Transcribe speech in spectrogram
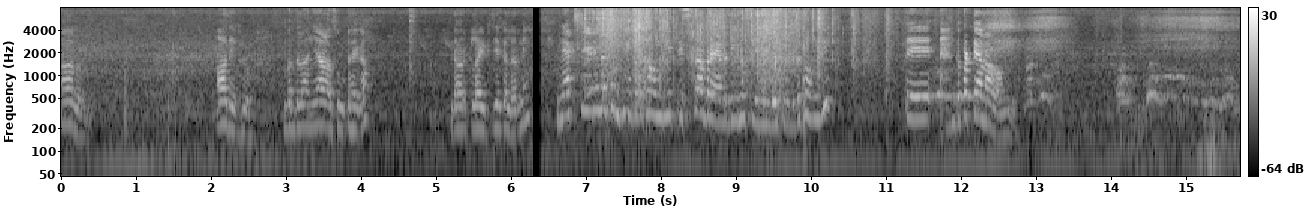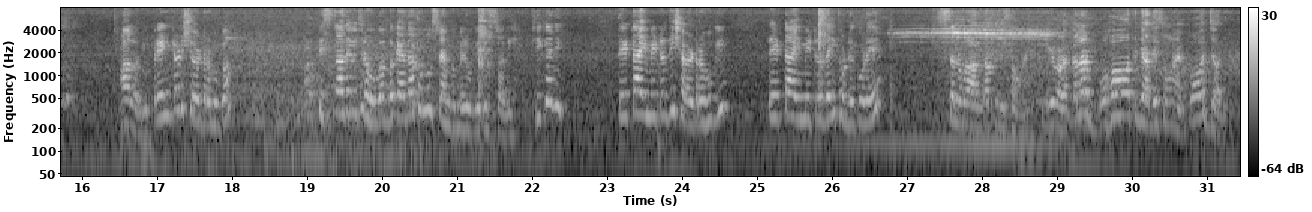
ਆ ਲੋ ਜੀ। ਆ ਦੇਖ ਲਓ। ਬੱਦਲਾਂ ਜਿਹਾ ਵਾਲਾ ਸੂਟ ਹੈਗਾ। ਡਾਰਕ ਲਾਈਟ ਜਿਹੇ ਕਲਰ ਨੇ। ਨੈਕਸਟ ਜਿਹੜੇ ਮੈਂ ਤੁਹਾਨੂੰ ਸੂਟ ਦਿਖਾਉਂਗੀ ਟਿਸਟਾ ਬ੍ਰਾਂਡ ਦੀ ਮਸਲੀਨ ਦੇ ਸੂਟ ਦਿਖਾਉਂਗੀ ਤੇ ਦੁਪੱਟਿਆਂ ਨਾਲ ਆਉਂਗੀ। ਆ ਲੋ ਜੀ ਪ੍ਰਿੰਟਡ ਸ਼ਰਟ ਰਹੂਗਾ। ਟਿਸਟਾ ਦੇ ਵਿੱਚ ਰਹੂਗਾ, ਬਕਾਇਦਾ ਤੁਹਾਨੂੰ ਸਟੈਂਪ ਮਿਲੂਗੀ ਟਿਸਟਾ ਦੀ, ਠੀਕ ਹੈ ਜੀ? ਤੇ 2.5 ਮੀਟਰ ਦੀ ਸ਼ਰਟ ਰਹੂਗੀ ਤੇ 2.5 ਮੀਟਰ ਦਾ ਹੀ ਤੁਹਾਡੇ ਕੋਲੇ ਸਲਵਾਰ ਦਾ ਪੀਸ ਆਉਣਾ ਇਹ ਵਾਲਾ ਕਲਰ ਬਹੁਤ ਜ਼ਿਆਦਾ ਸੋਹਣਾ ਹੈ, ਬਹੁਤ ਜ਼ਿਆਦਾ।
